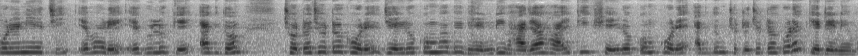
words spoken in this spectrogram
করে নিয়েছি। এবারে এগুলোকে একদম ছোট ছোট করে যেই রকমভাবে ভেন্ডি ভাজা হয়, ঠিক সেই রকম করে একদম ছোট ছোট করে কেটে নেব।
